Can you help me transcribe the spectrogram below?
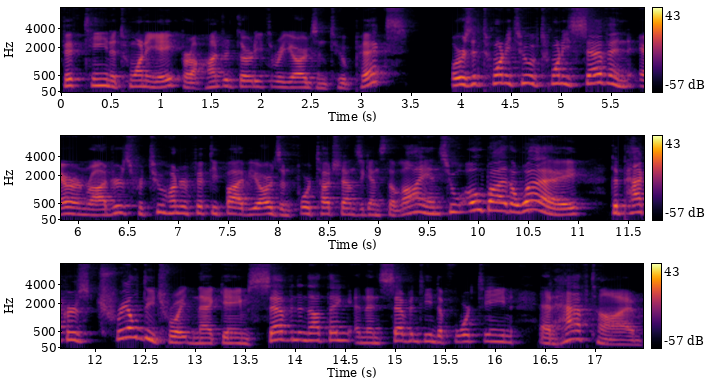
15 to 28 for 133 yards and two picks? Or is it 22 of 27 Aaron Rodgers for 255 yards and four touchdowns against the Lions, who, oh, by the way, the Packers trailed Detroit in that game 7 to nothing and then 17 to 14 at halftime.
